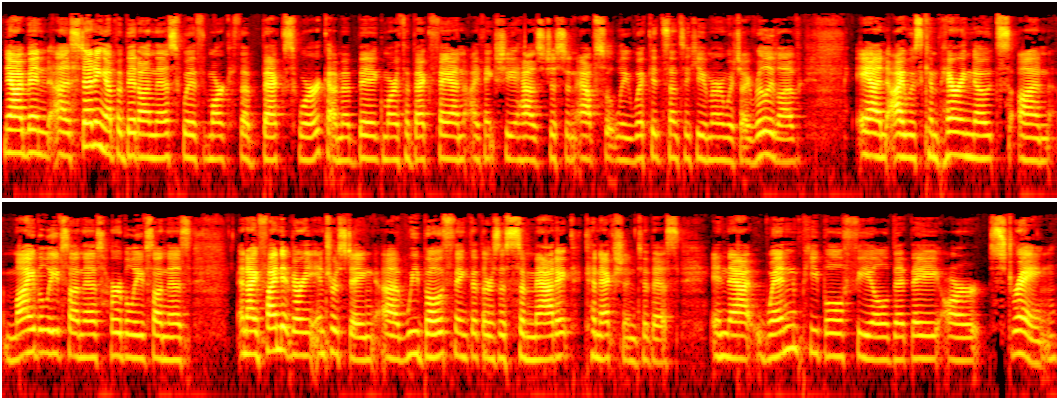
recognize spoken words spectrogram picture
Now, I've been uh, studying up a bit on this with Martha Beck's work. I'm a big Martha Beck fan. I think she has just an absolutely wicked sense of humor, which I really love and I was comparing notes on my beliefs on this, her beliefs on this, and I find it very interesting. Uh, we both think that there's a somatic connection to this, in that when people feel that they are straying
